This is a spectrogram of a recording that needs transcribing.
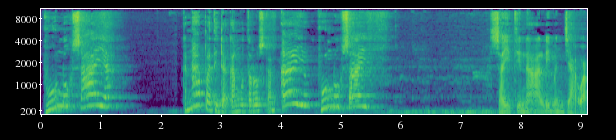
bunuh saya. Kenapa tidak kamu teruskan? Ayo, bunuh saya. Sayyidina Ali menjawab,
